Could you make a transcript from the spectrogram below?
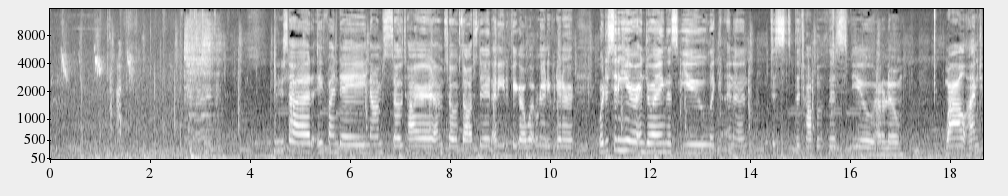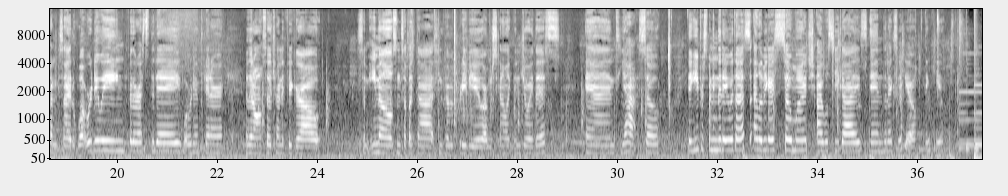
We just had a fun day. Now I'm so tired. I'm so exhausted. I need to figure out what we're gonna do for dinner. We're just sitting here enjoying this view, like in a just the top of this view. I don't know. While I'm trying to decide what we're doing for the rest of the day, what we're doing for dinner, and then also trying to figure out some emails and stuff like that. We have a pretty view, I'm just gonna like enjoy this. And yeah, so thank you for spending the day with us. I love you guys so much. I will see you guys in the next video. Thank you.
